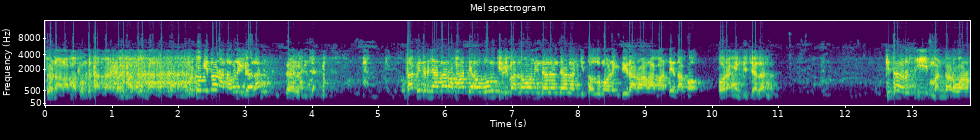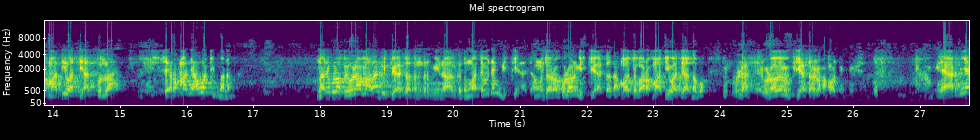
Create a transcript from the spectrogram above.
zona alamat orang kesasar. Mereka kita orang tahu nih dalan. Tapi ternyata rahmati Allah dilibat nawang nih dalan-dalan kita lu ngoning di raro alamatnya takut orang yang di jalan. Kita harus iman karo rahmati wasiat kula. Saya rahmatnya Allah di mana? Nanti kalau ulama lagi biasa tentang terminal, ketemu macam-macam gitu biasa. Cara kulo gitu biasa, tak mau coba rahmati wasiat nopo. Kulo kulo biasa lah Ya artinya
